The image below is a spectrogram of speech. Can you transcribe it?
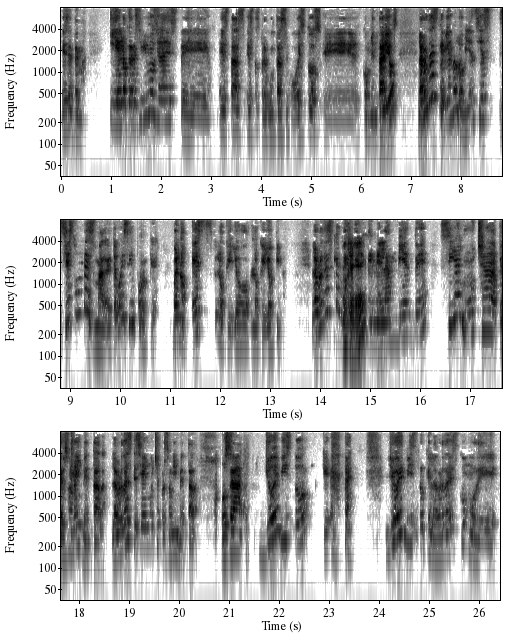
ese tema. Y en lo que recibimos ya este, estas, estas preguntas o estos eh, comentarios, la verdad es que viéndolo bien, si es, si es un desmadre. Te voy a decir por qué. Bueno, es lo que yo, lo que yo opino. La verdad es que en, el, ambiente sí hay mucha persona inventada. La verdad es que sí hay mucha persona inventada. O sea, yo he visto que, yo he visto que la verdad es como de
